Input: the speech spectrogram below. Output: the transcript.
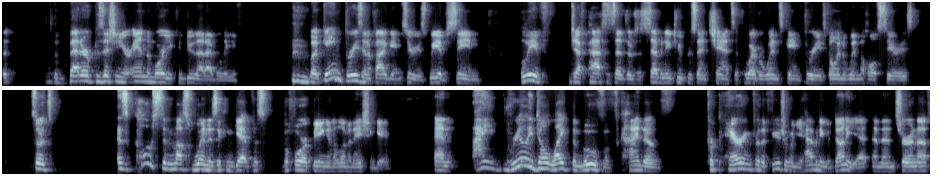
the, better position you're in the more you can do that i believe. But game threes in a five game series. We have seen I believe Jeff Passan said there's a 72% chance that whoever wins game three is going to win the whole series. So it's as close to must win as it can get before it being an elimination game. And I really don't like the move of kind of preparing for the future when you haven't even done it yet. And then sure enough,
